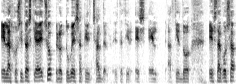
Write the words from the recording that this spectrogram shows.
en las cositas que ha hecho, pero tú ves a Kyle Chandler, es decir, es él haciendo esta cosa.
